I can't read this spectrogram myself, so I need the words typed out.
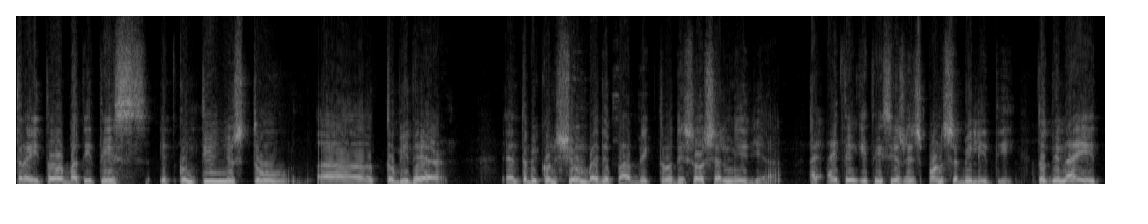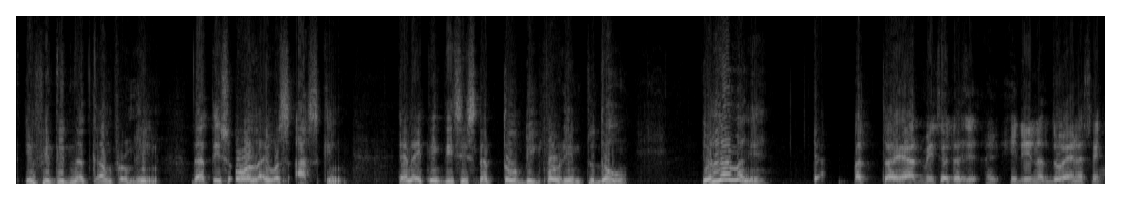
traitor, but it is, it continues to, uh, to be there and to be consumed by the public through the social media. I, I think it is his responsibility to deny it if it did not come from him. That is all I was asking. And I think this is not too big for him to do. Yun lamang eh. Yeah. But he admitted that he, he did not do anything.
